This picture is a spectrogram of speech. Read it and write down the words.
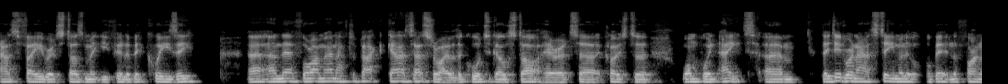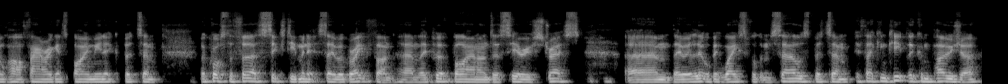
as favourites does make you feel a bit queasy. Uh, and therefore, I'm going to have to back Galatasaray with a quarter goal start here at uh, close to 1.8. Um, they did run out of steam a little bit in the final half hour against Bayern Munich, but um, across the first 60 minutes, they were great fun. Um, they put Bayern under serious stress. Um, they were a little bit wasteful themselves, but um, if they can keep the composure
